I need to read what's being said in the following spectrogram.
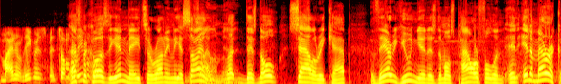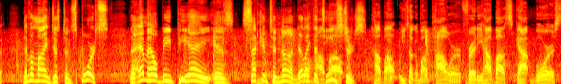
minor leaguers. It's unbelievable. That's because the inmates are running the asylum. asylum, yeah. There's no salary cap. Their union is the most powerful in, in, in America. Never mind just in sports. The MLBPA is second to none. They're like the Well, how about- Teamsters. how about you talk about power, Freddie? How about Scott Boras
